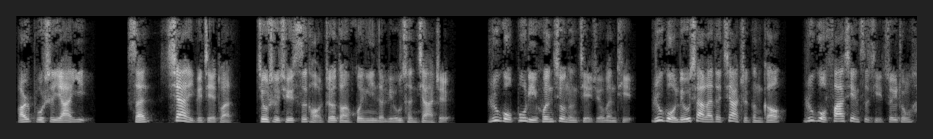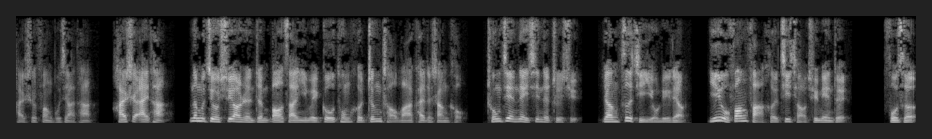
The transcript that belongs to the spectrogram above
而不是压抑。三，下一个阶段就是去思考这段婚姻的留存价值。如果不离婚就能解决问题，如果留下来的价值更高，如果发现自己最终还是放不下他，还是爱他，那么就需要认真包扎一位沟通和争吵挖开的伤口，重建内心的秩序，让自己有力量，也有方法和技巧去面对。否则。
